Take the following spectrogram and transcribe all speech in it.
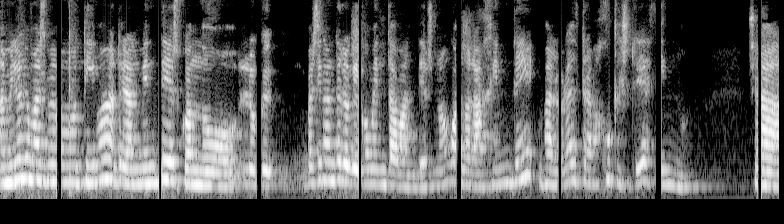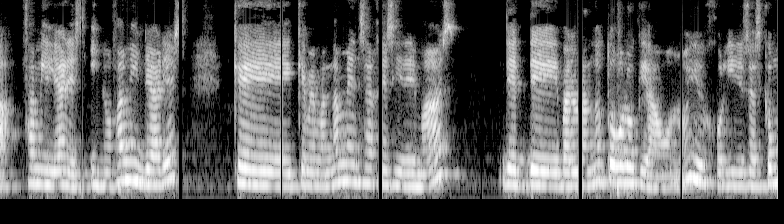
a mí lo que más me motiva realmente es cuando, lo que, básicamente lo que comentaba antes, ¿no? Cuando la gente valora el trabajo que estoy haciendo. O sea, familiares y no familiares que, me mandan mensajes y demás, de, valorando todo lo que hago, ¿no? Y, jolín, o sea, es como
